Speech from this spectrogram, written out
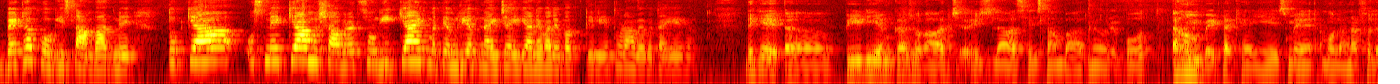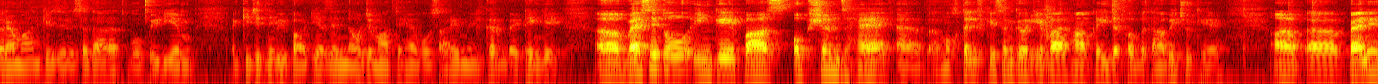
बैठक होगी इस्लामाबाद में तो क्या उसमें क्या मुशावरत होंगी? क्या हमत अमली अपनाई जाएगी आने वाले वक्त के लिए? थोड़ा हमें बताइएगा। देखिए पीडीएम का जो आज इजलास है इस्लामाबाद में और बहुत अहम बैठक है ये इसमें मौलाना फलरहमान की ज़र सदारत वो पीडीएम की जितनी भी पार्टियाँ हैं नौ जमातें हैं वो सारे मिलकर बैठेंगे। आ, वैसे तो इनके पास ऑप्शंस है मुख्तलिफ़ किस्म के और ये बार हाँ कई दफ़ा बता भी चुके हैं। पहले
